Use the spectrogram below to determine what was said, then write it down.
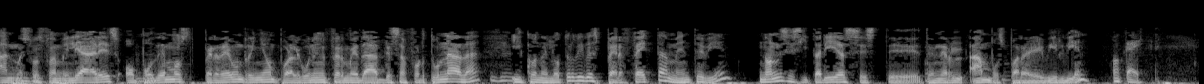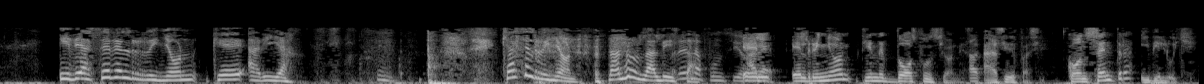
a nuestros familiares o podemos perder un riñón por alguna enfermedad desafortunada y con el otro vives perfectamente bien. No necesitarías este, tener ambos para vivir bien. Ok. Y de hacer el riñón, ¿qué haría? ¿Qué hace el riñón? Danos la ¿Cuál lista. es la función? El, el riñón tiene dos funciones, así de fácil. Concentra y diluye.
